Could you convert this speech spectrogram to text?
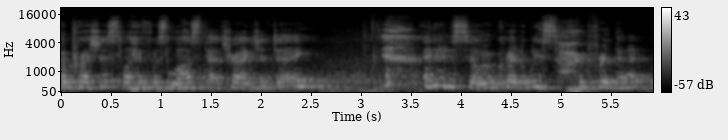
A precious life was lost that tragic day. And I am so incredibly sorry for that.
